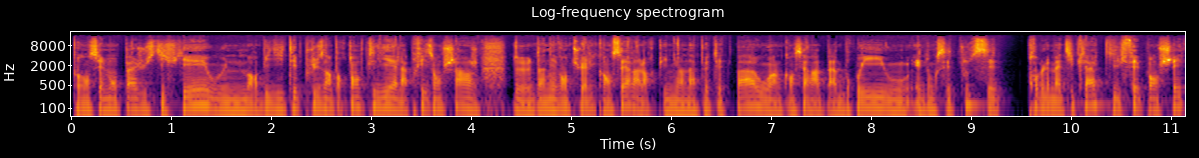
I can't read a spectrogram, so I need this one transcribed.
potentiellement pas justifiés ou une morbidité plus importante liée à la prise en charge d'un éventuel cancer alors qu'il n'y en a peut-être pas ou un cancer à pas bruit ou et donc c'est toutes ces problématique-là qui fait pencher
